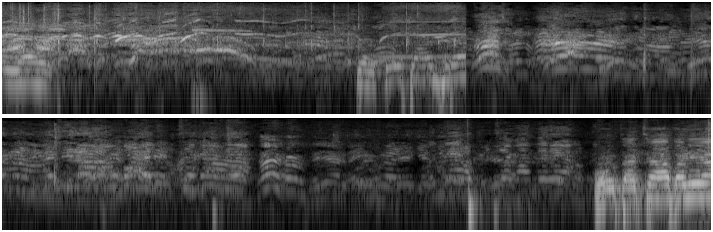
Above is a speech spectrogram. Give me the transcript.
हुआ है चौथे पाँच बहुत अच्छा बढ़िया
